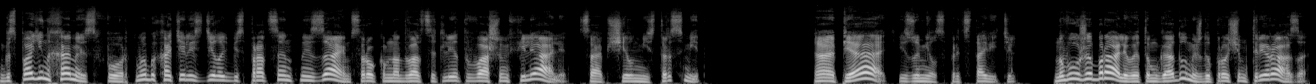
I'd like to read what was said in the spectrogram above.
«Господин Хаммельсфорд, мы бы хотели сделать беспроцентный займ сроком на 20 лет в вашем филиале», — сообщил мистер Смит. «Опять?» — изумился представитель. «Но вы уже брали в этом году, между прочим, три раза.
